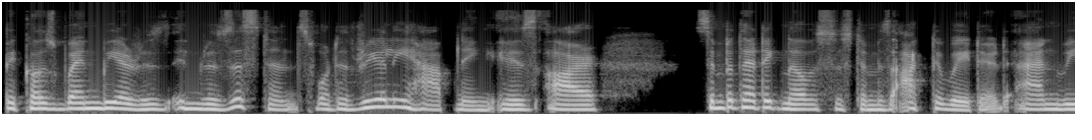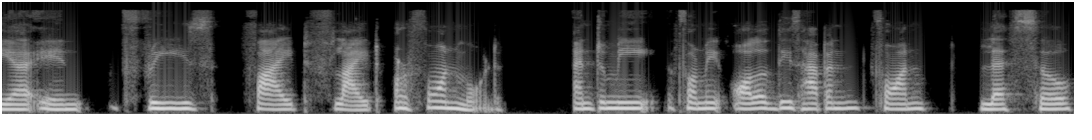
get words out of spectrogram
Because when we are in resistance, what is really happening is our sympathetic nervous system is activated and we are in freeze, fight, flight, or fawn mode and to me for me all of these happen fawn less so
